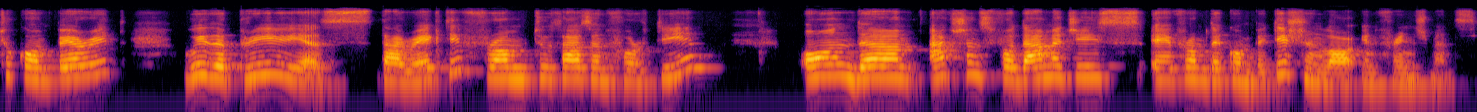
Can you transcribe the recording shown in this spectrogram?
to compare it with the previous directive from 2014 on the actions for damages uh, from the competition law infringements.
